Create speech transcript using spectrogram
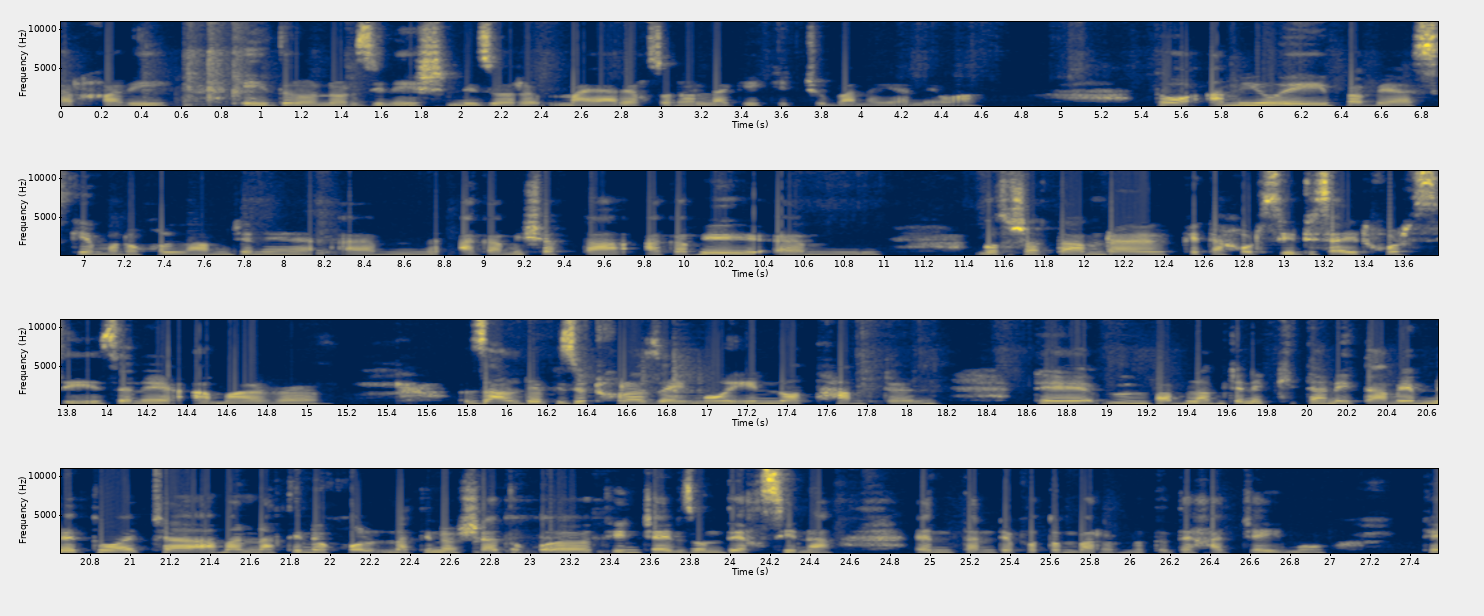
তরকারি এই ধরনের জিনিস নিজের মায়ার একজনের লাগে কিছু বানাইয়া, নেওয়া। তো আমিও এইভাবে আজকে মনে করলাম যে আগামী সপ্তাহ, আগামী গত সপ্তাহ আমরা কেটা করছি ডিসাইড করছি যে আমার জালডে ভিজিট করা যাইমো ইন নর্থ হামটন তে ভাবলাম যে কিতা নিতাম। এমনি তো আচ্ছা আমার নাতিন অকল নাতিনের সাথে তিন চারজন দেখছি না। এনতানতে প্রথমবারের মতো দেখার যাইমো তে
